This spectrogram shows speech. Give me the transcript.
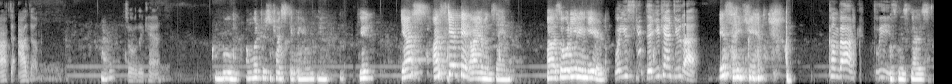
I have to add them so they can. boom. I'm gonna just try skipping everything. Ye- Yes, I skipped it. I am insane. Uh, so what do you do here? Wait, you skipped it. You can't do that. Yes, I can. Come back, What's please. this, guys?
